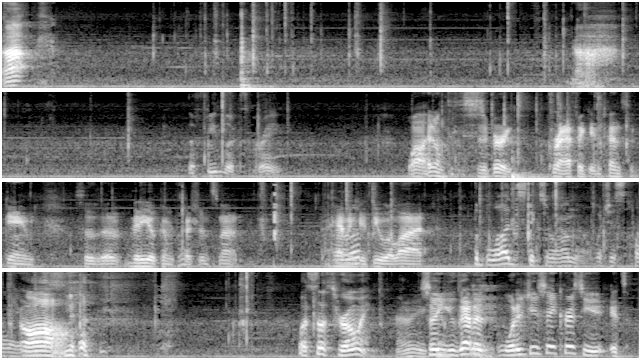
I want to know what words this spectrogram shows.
Ah, ah, The feed looks great. well, I don't think this is a very graphic intensive game, so the video compression's not having to do a lot. The blood sticks around though, which is hilarious. oh. What's the throwing? I don't even So know. you gotta. What did you say, Chris? You it's.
